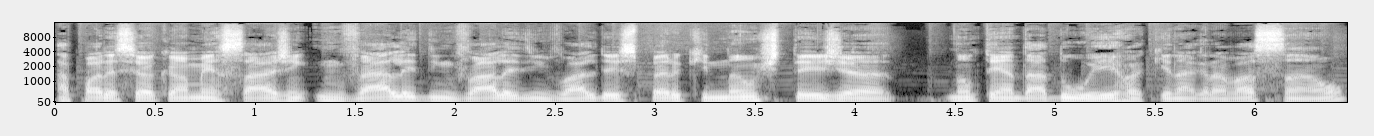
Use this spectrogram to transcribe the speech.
Apareceu aqui uma mensagem invalid, invalid, invalid. Eu espero que não esteja não tenha dado erro aqui na gravação.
